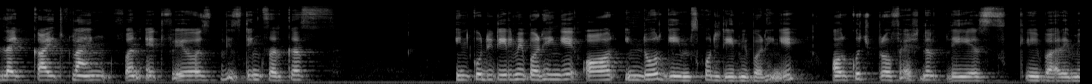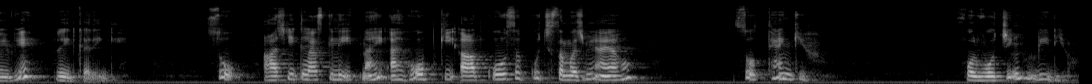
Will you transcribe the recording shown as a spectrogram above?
like kite flying fun at fairs visiting circus इनको डिटेल में पढ़ेंगे और इंडोर गेम्स को डिटेल में पढ़ेंगे और कुछ प्रोफेशनल प्लेयर्स के बारे में भी रीड करेंगे। सो so, आज की क्लास के लिए इतना ही। आई होप कि आपको सब कुछ समझ में आया हो। So thank you for watching video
